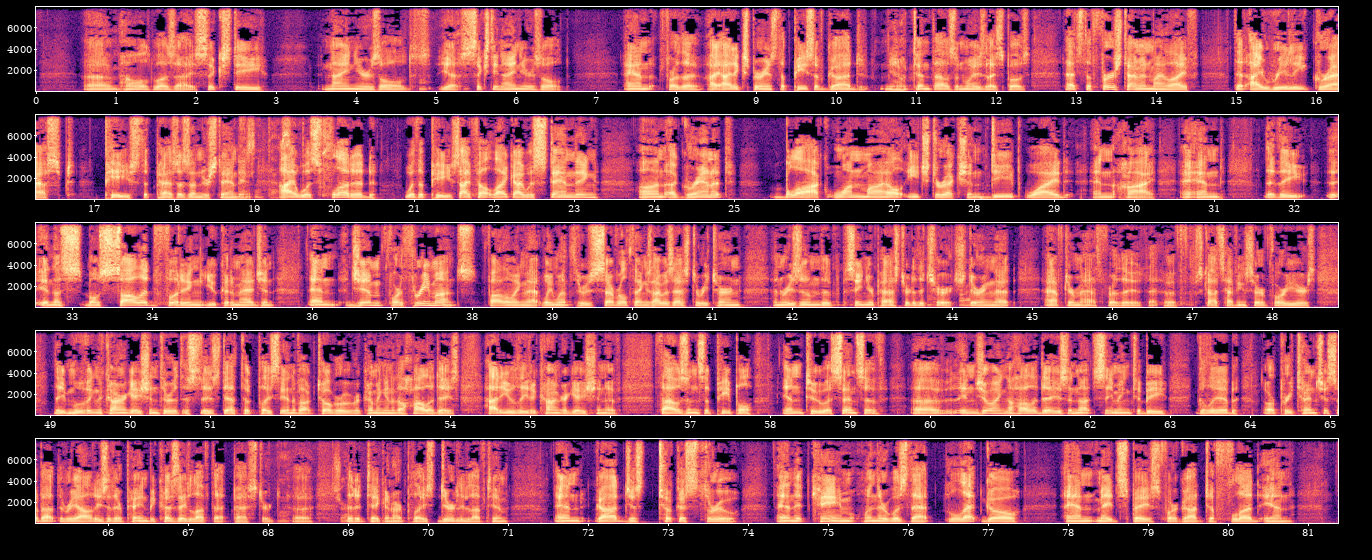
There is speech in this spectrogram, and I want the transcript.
Um, how old was I? Sixty-nine years old. Yes, sixty-nine years old. And for the, I, I'd experienced the peace of God, you know, ten thousand ways, I suppose. That's the first time in my life that I really grasped peace that passes understanding. I was flooded with a peace. I felt like I was standing on a granite block, one mile each direction, deep, wide, and high, and the, the in the most solid footing you could imagine. And Jim, for three months following that, we went through several things. I was asked to return and resume the senior pastor to the church right. during that aftermath for the of Scott's having served four years. The moving the congregation through. This his death took place the end of October. We were coming into the holidays. How do you lead a congregation of thousands of people into a sense of uh, enjoying the holidays and not seeming to be glib or pretentious about the realities of their pain because they loved that pastor mm. uh, sure. that had taken our place, dearly loved him. And God just took us through. And it came when there was that let go and made space for God to flood in.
